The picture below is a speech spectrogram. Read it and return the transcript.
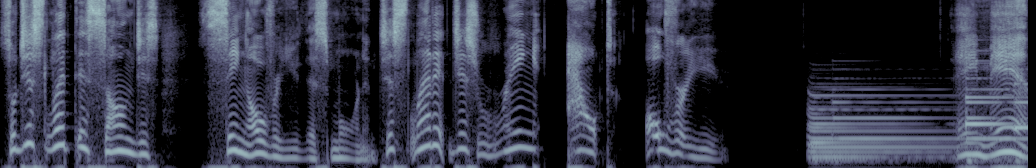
So just let this song just sing over you this morning. Just let it just ring out over you. Amen.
